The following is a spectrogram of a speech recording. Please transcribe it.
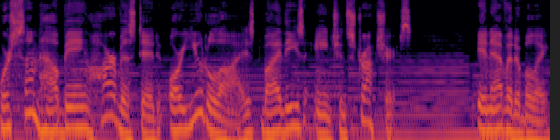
were somehow being harvested or utilized by these ancient structures. Inevitably,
